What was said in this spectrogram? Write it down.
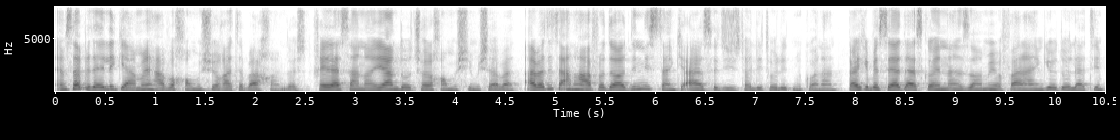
امسال به دلیل گرمای هوا خاموشی و قطع برق خواهیم داشت. خیلی از صنایع هم دچار خاموشی می شود البته تنها افراد عادی نیستند که ارز دیجیتالی تولید می‌کنند بلکه بسیاری دستگاه نظامی و فرهنگی و دولتی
